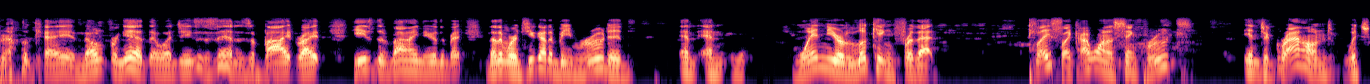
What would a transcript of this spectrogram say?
okay, and don't forget that what Jesus said is abide. Right, He's the vine, you're the. In other words, you got to be rooted, and and when you're looking for that place. Like I want to sink roots into ground, which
